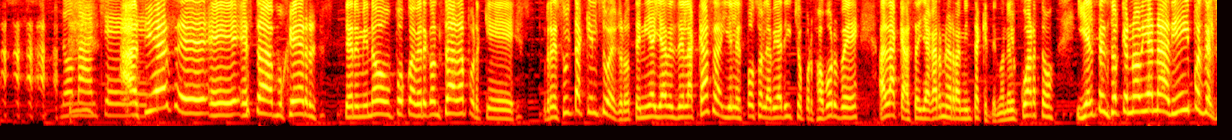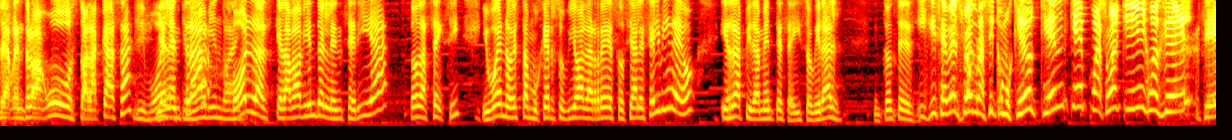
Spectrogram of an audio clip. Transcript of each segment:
No manches. Así es, eh, eh, esta mujer terminó un poco avergonzada porque resulta que el suegro tenía llaves de la casa y el esposo le había dicho, por favor ve a la casa y agarra una herramienta que tengo en el cuarto. Y él pensó que no había nadie y pues el suegro entró a gusto a la casa Y al entrar, bolas que la va viendo en lencería, toda sexy. Y bueno, esta mujer subió a las redes sociales el video y rápidamente se hizo viral. Entonces, Y sí se ve el suegro así como que, "Oh, ¿quién? ¿Qué pasó aquí, Joaquín? Sí,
